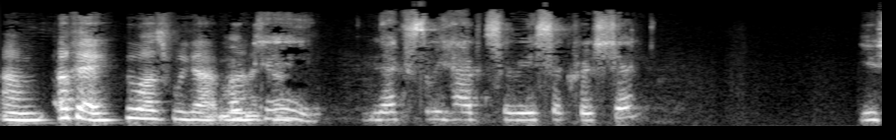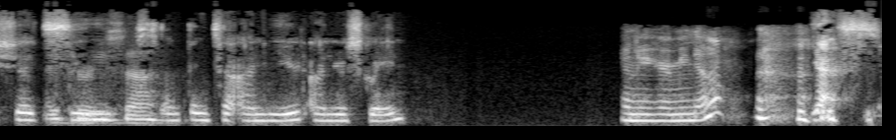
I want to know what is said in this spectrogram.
um, okay. Who else we got, Monica? Okay. Next we have Teresa Christian. You should Hey, see Teresa. something to unmute on your screen. Can you hear me now? Yes.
